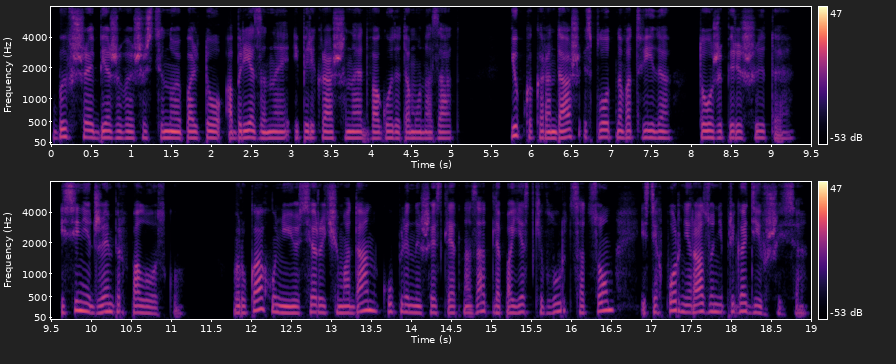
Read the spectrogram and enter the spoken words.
бывшее бежевое шерстяное пальто, обрезанное и перекрашенное два года тому назад, юбка-карандаш из плотного твида, тоже перешитая, и синий джемпер в полоску. В руках у нее серый чемодан, купленный шесть лет назад для поездки в Лурд с отцом и с тех пор ни разу не пригодившийся,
